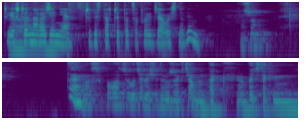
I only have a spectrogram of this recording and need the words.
Czy jeszcze na razie nie? Czy wystarczy to, co powiedziałeś? Nie wiem. Znaczy, tak, no chyba podzielę się tym, że chciałbym tak być takim,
